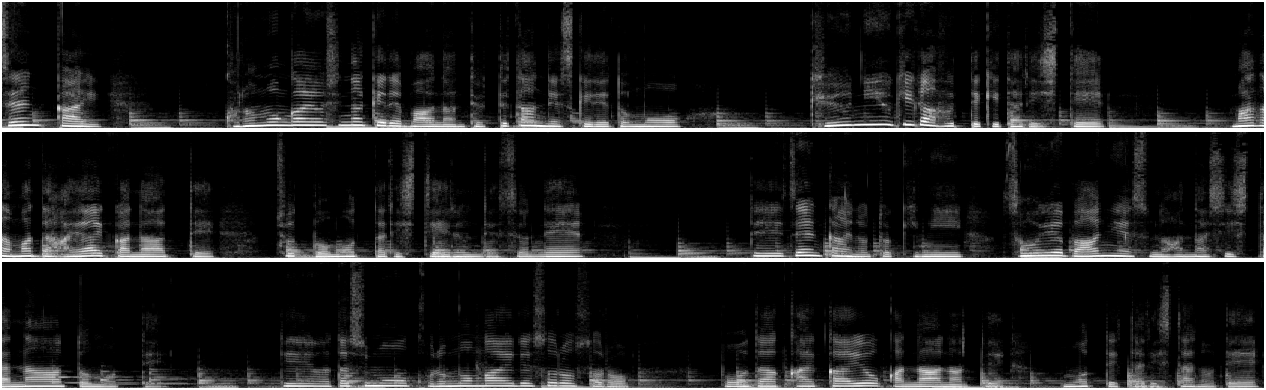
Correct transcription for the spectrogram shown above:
前回衣替えをしなければなんて言ってたんですけれども急に雪が降ってきたりしてまだまだ早いかなってちょっと思ったりしているんですよね。で前回の時にそういえばアニエスの話したなと思って。で私も衣替えでそろそろボーダー買い替えようかななんて思ってたりしたので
